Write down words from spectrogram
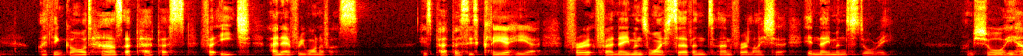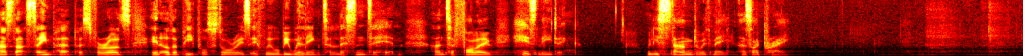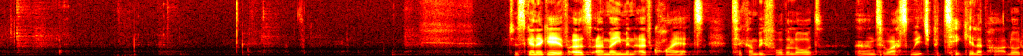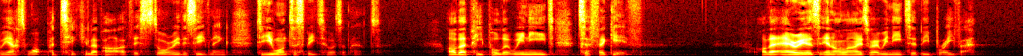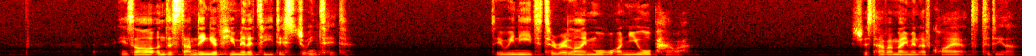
I think God has a purpose for each and every one of us. His purpose is clear here for, for Naaman's wife servant and for Elisha in Naaman's story. I'm sure he has that same purpose for us in other people's stories if we will be willing to listen to him and to follow his leading. Will you stand with me as I pray? Just going to give us a moment of quiet to come before the Lord and to ask which particular part, Lord, we ask, what particular part of this story this evening do you want to speak to us about? Are there people that we need to forgive? Are there areas in our lives where we need to be braver? Is our understanding of humility disjointed? Do we need to rely more on your power? Let's just have a moment of quiet to do that.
